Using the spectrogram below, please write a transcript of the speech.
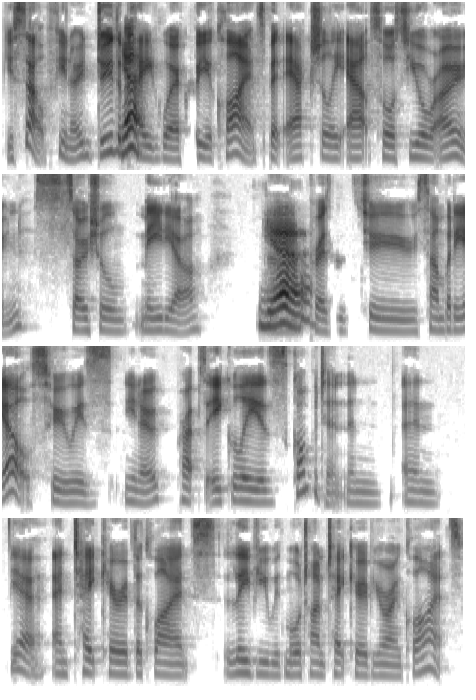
yourself, you know, do the yeah. paid work for your clients, but actually outsource your own social media um, yeah. Um, presence to somebody else who is, you know, perhaps equally as competent and and yeah, and take care of the clients, leave you with more time to take care of your own clients.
